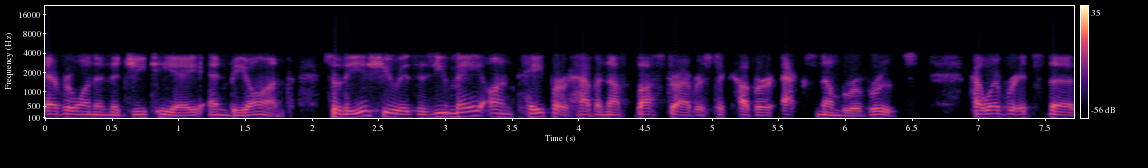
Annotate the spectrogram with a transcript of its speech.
everyone in the GTA and beyond. So the issue is, is you may on paper have enough bus drivers to cover X number of routes. However, it's the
